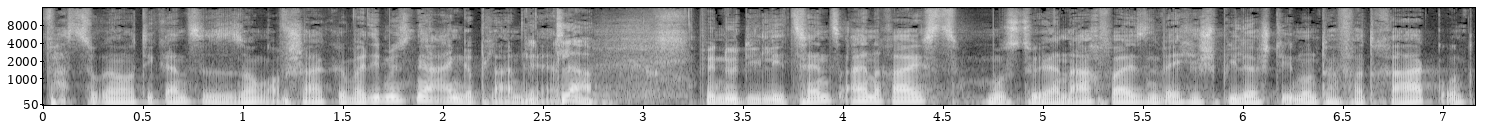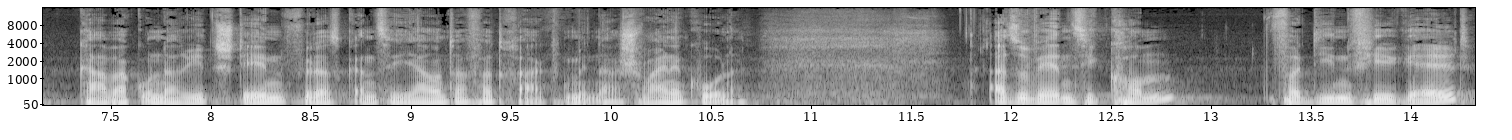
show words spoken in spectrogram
fast sogar noch die ganze Saison auf Schalke, weil die müssen ja eingeplant werden. klar. Wenn du die Lizenz einreichst, musst du ja nachweisen, welche Spieler stehen unter Vertrag und Kabak und Arid stehen für das ganze Jahr unter Vertrag mit einer Schweinekohle. Also werden sie kommen verdienen viel Geld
